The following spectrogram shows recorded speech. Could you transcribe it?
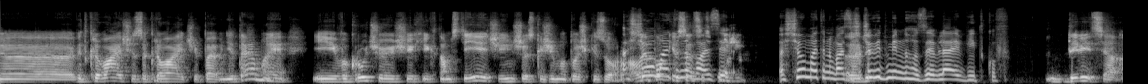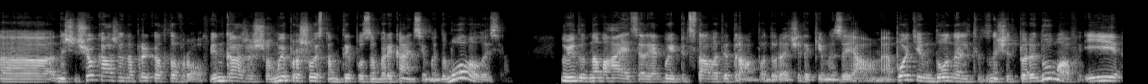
е, відкриваючи, закриваючи певні теми і викручуючи їх там з тієї чи іншої, скажімо, точки зору. А що ви маєте на увазі? схоже- А що ви маєте на увазі? Е, Що відмінного заявляє Вітков? Дивіться, е, значить, що каже, наприклад, Лавров? Він каже, що ми про щось там типу з американцями домовилися. Ну, він тут намагається якби підставити Трампа, до речі, такими заявами. А потім Дональд, значить, передумав і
